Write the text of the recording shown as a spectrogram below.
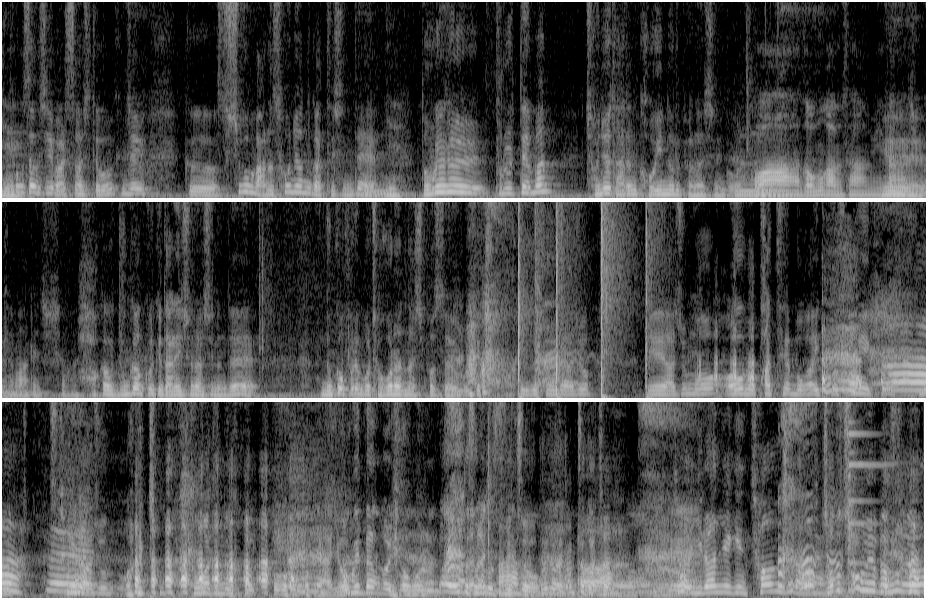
예. 평상시에 말씀하실 때 보면 굉장히 그 수줍음 많은 소년 같으신데 예. 노래를 부를 때만 전혀 다른 거인으로 변하시는 것 같아요. 와 너무 감사합니다. 예. 좋게 말해주셔가지고. 아까 눈 감고 이렇게 나레이션 하시는데 눈꺼풀에 뭘 적어놨나 싶었어요. 뭐 이렇게 탁 읽으시는데 아주 예 아주 뭐 어우 뭐 밭에 뭐가 있고 성이 있고 뭐 스토리가 아주 얼좀 동화 듣는 것 같고 야 여기다가 뭘 적어놓은 아 여기다 적어놓을 수 있죠. 그러면 깜짝 같잖아요. 저 이런 얘기는 처음 들어요. 저도 처음 해봤어요.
